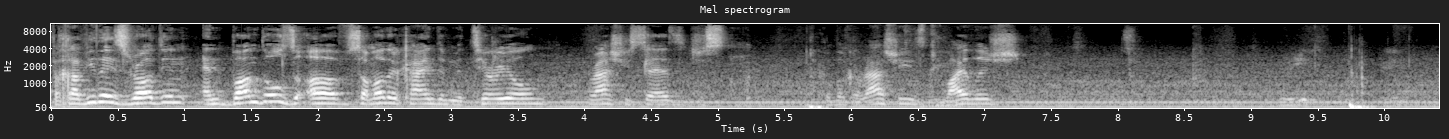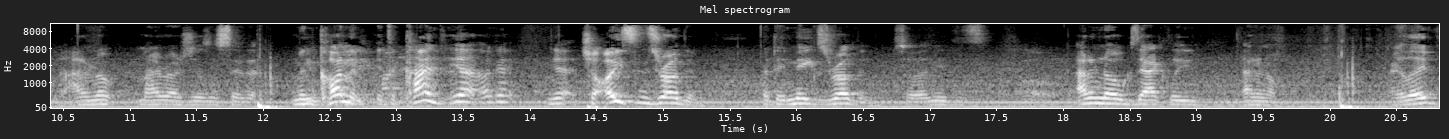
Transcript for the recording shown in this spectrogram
V'chaviles rodin and bundles of some other kind of material. Rashi says just you look at Rashi's Leilish. Read. I don't know. My Rashi doesn't say that. Minkonim. It's a kind. Yeah. Okay. Yeah. Sha'oisin zrodin. That they make zrodin. So I mean, it's, I don't know exactly. I don't know. Right, Leib?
